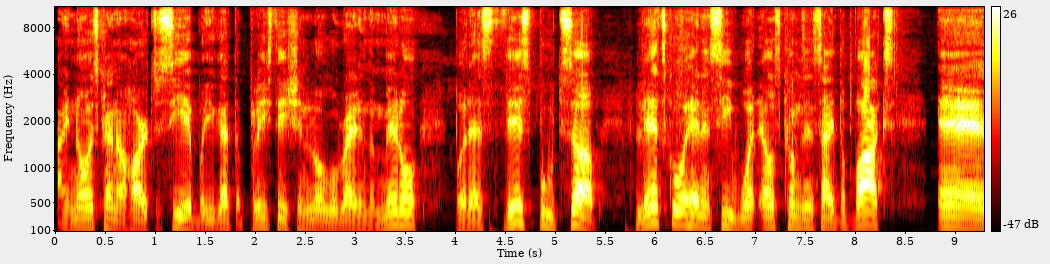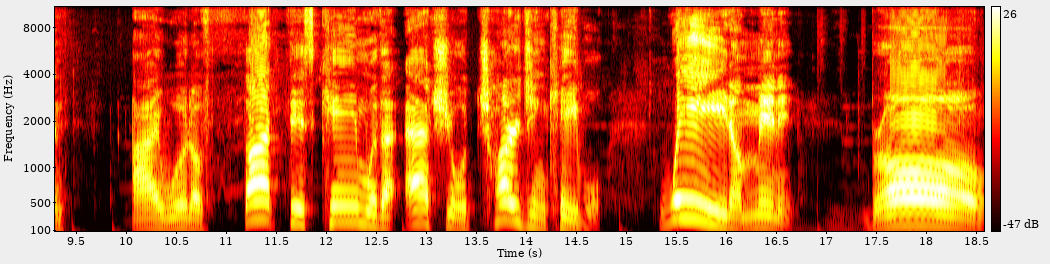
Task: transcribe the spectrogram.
I know it's kind of hard to see it, but you got the PlayStation logo right in the middle. But as this boots up, let's go ahead and see what else comes inside the box. And I would have thought this came with an actual charging cable. Wait a minute. Bro.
